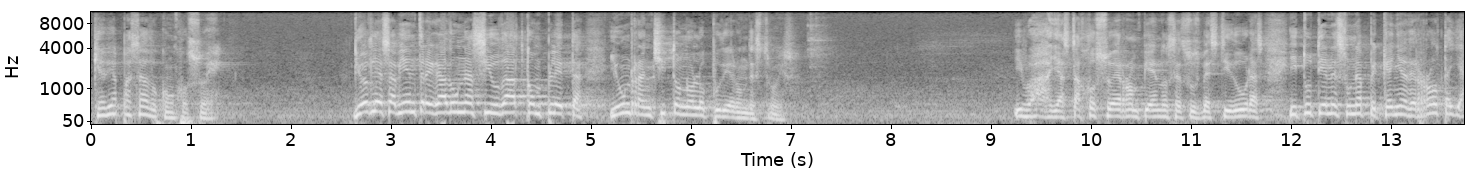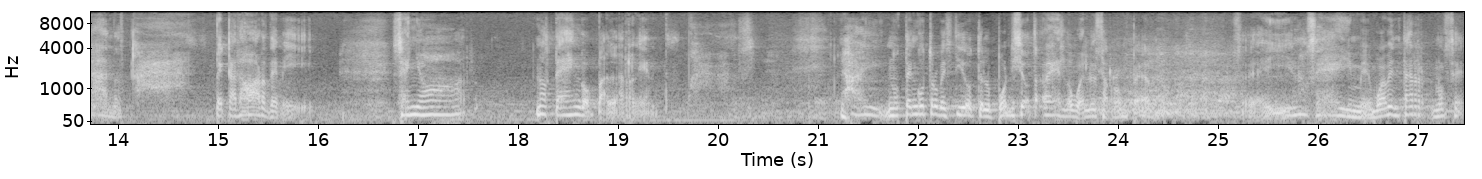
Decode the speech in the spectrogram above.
¿Qué había pasado con Josué? Dios les había entregado una ciudad completa y un ranchito no lo pudieron destruir. Y vaya, está Josué rompiéndose sus vestiduras. Y tú tienes una pequeña derrota ya. Ah, pecador de mí. Señor, no tengo para la renta. Ay, no tengo otro vestido, te lo pones y otra vez lo vuelves a romper. Y no sé, y me voy a aventar, no sé.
